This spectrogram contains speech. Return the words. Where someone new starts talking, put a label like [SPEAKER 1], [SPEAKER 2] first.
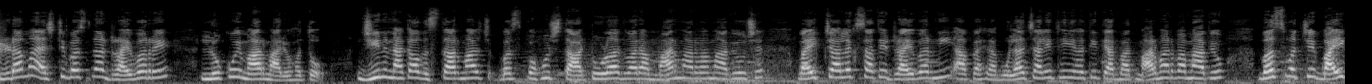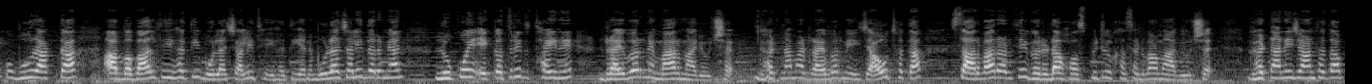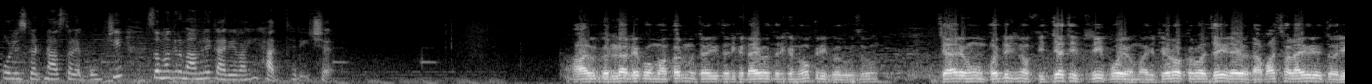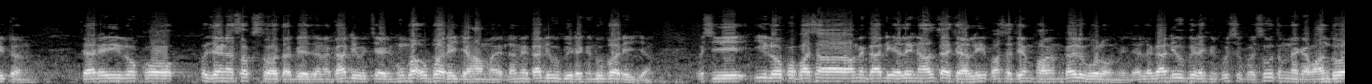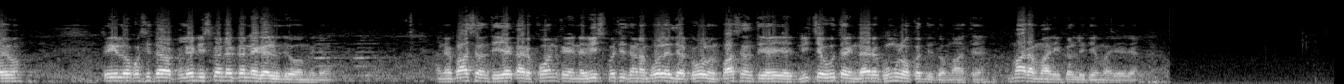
[SPEAKER 1] ગઢડામાં ST બસના ડ્રાઈવરે લોકોએ માર માર્યો હતો. જીન નાકા વિસ્તારમાં જ બસ પહોંચતા ટોળા દ્વારા માર મારવામાં આવ્યો છે. બાઇક ચાલક સાથે ડ્રાઈવરની આ પહેલા બોલાચાલી થઈ હતી, ત્યારબાદ માર મારવામાં આવ્યો. બસ વચ્ચે બાઇક ઉભું રાખતા આ બબાલ થઈ હતી, બોલાચાલી થઈ હતી અને બોલાચાલી દરમિયાન લોકોએ એકત્રિત થઈને ડ્રાઈવરને માર માર્યો છે. ઘટનામાં ડ્રાઈવરને ઇજાઓ થતા સારવાર અર્થે ગરડા હોસ્પિટલ ખસેડવામાં આવ્યું છે. ઘટનાની જાણ થતાં પોલીસ ઘટના સ્થળે પહોંચી સમગ્ર મામલે કાર્યવાહી હાથ ધરી છે.
[SPEAKER 2] હાલ ગરડા ડેપોમાં કર્મચારી તરીકે ડ્રાઈવર તરીકે નોકરી કરું છું. જ્યારે હું ભદ્રીનો પિઝાથી ટ્રીપ હોય અમારી ફેરો કરવા જઈ રહ્યો હતા પાછળ આવી રહ્યો રિટર્ન ત્યારે એ લોકો અજાણ્યા શખ્સો હતા બે જણા. ગાડી વચ્ચે આવીને ઊભા રહી ગયા આમાં એટલે અમે ગાડી ઊભી રાખીને ઊભા રહી ગયા. પછી એ લોકો પાછા અમે ગાડી લઈને હાલતા થયા એ પાછા જેમ ફાવે એમ ગાડી બોલવા મળે એટલે ગાડી ઊભી રાખીને પૂછ્યું "ભાઈ, શું તમને કઈ વાંધો આવ્યો? તો એ લોકો સીધા લેડીઝ કંડક્ટરને ગાડી દેવા માંડ્યા. અને પાછળથી એક હારે ફોન કરીને વીસ પચીસ જણા બોલે ટોળું પાછળથી નીચે ઉતારીને ડાયરેક્ટ હુમલો કરી દીધો માથે મારા મારી કરી લીધી અમારી.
